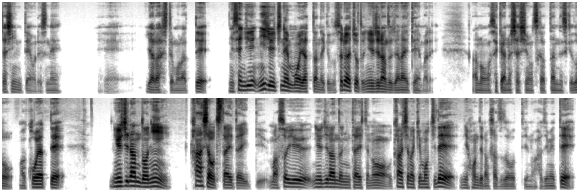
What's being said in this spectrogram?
写真展をですね、えー、やらせてもらって、2021年もやったんだけど、それはちょっとニュージーランドじゃないテーマで、あの、世界の写真を使ったんですけど、まあ、こうやって、ニュージーランドに感謝を伝えたいっていう、まあそういうニュージーランドに対しての感謝の気持ちで日本での活動っていうのを始めて、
